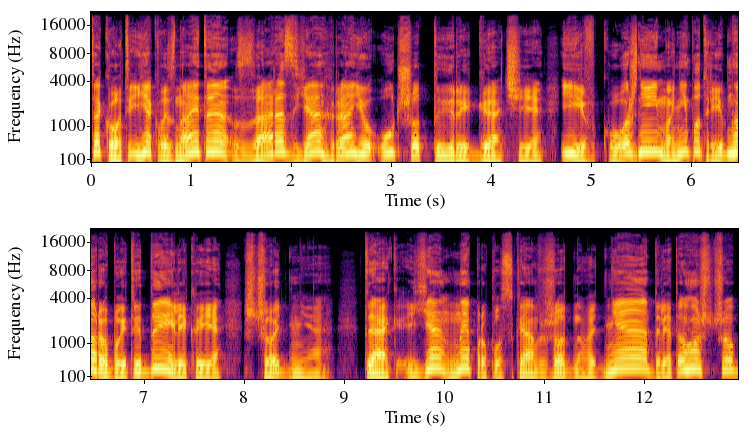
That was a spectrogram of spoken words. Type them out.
Так от, як ви знаєте, зараз я граю у 4 гачі, і в кожній мені потрібно робити деліки щодня. Так, я не пропускав жодного дня для того, щоб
